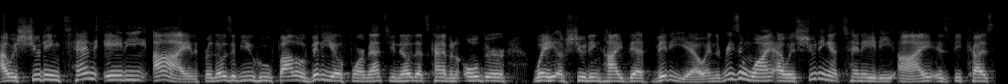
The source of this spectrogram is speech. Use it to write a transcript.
I was shooting 1080i. And for those of you who follow video formats, you know that's kind of an older way of shooting high def video. And the reason why I was shooting at 1080i is because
